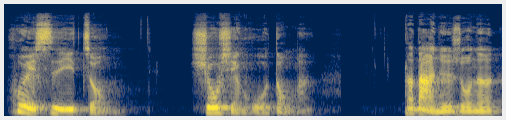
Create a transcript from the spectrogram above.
会是一种休闲活动啊。那当然就是说呢，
